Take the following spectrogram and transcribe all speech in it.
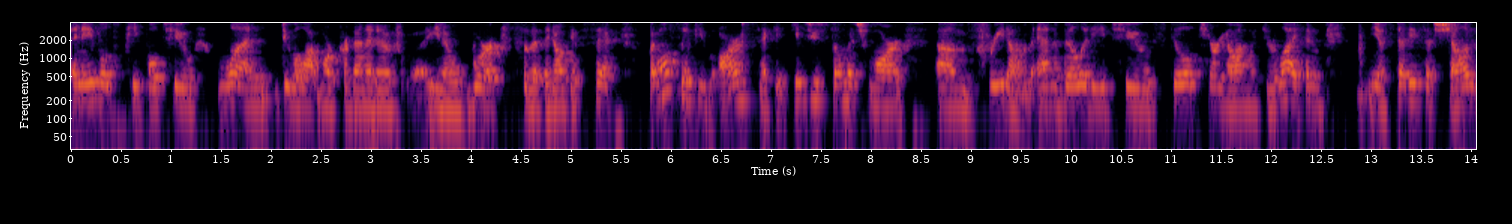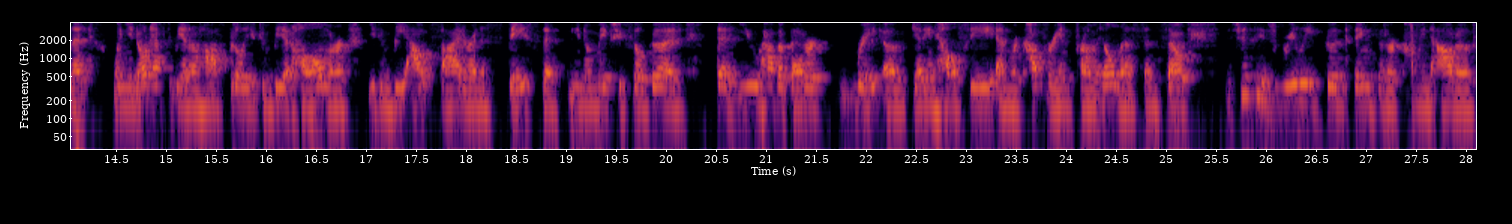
enables people to one do a lot more preventative you know work so that they don't get sick but also if you are sick it gives you so much more um, freedom and ability to still carry on with your life. And you know studies have shown that when you don't have to be in a hospital you can be at home or you can be outside or in a space that you know makes you feel good that you have a better rate of getting healthy and recovering from illness. And so it's just these really good things that are coming out of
